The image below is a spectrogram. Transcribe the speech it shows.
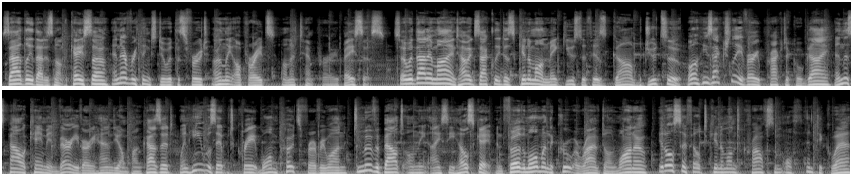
Sadly, that is not the case though, and everything to do with this fruit only operates on a temporary basis. So with that in mind, how exactly does Kinemon make use of his Garb Jutsu? Well, he's actually a very practical guy, and this power came in very, very handy on Punk Hazard when he was able to create warm coats for everyone to move about on the icy hellscape. And furthermore, when the crew arrived on Wano, it also fell to Kinemon to craft some authentic wear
